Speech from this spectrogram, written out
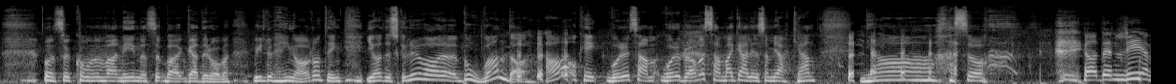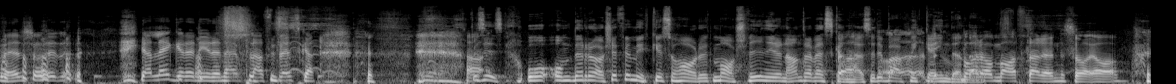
och så kommer man in och så bara garderoben. Vill du hänga av någonting? Ja, det skulle vara boan då. Ja, okej. Okay. Går, går det bra med samma galge som jackan? Ja, alltså Ja, den lever. Så jag lägger den i den här plastväskan. Precis. Och om den rör sig för mycket så har du ett marsvin i den andra väskan här, så det är bara att skicka in den bara där. Bara mata den, så ja.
